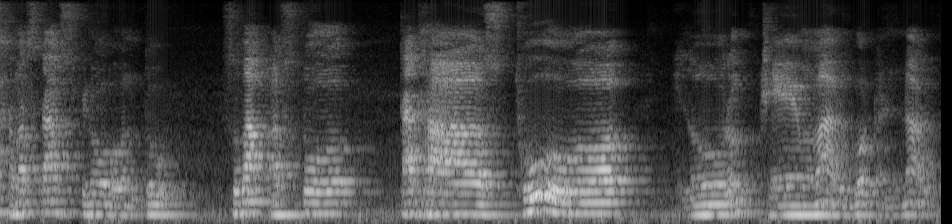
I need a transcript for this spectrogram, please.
சமஸ்தா ஸ்பினோ பவந்து சுபம் அஸ்து ததாஸ்து எல்லோரும் க்ஷேமமாக இருக்கும் நன்னா இருக்கும்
